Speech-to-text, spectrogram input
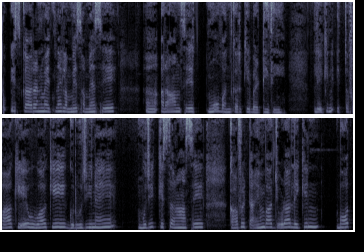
तो इस कारण मैं इतने लंबे समय से आराम से मुँह बंद करके बैठी थी। लेकिन इत्तेफाक ये हुआ कि गुरुजी ने मुझे किस तरह से काफ़ी टाइम बाद जोड़ा, लेकिन बहुत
